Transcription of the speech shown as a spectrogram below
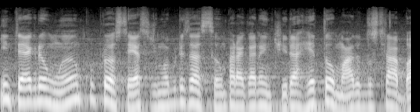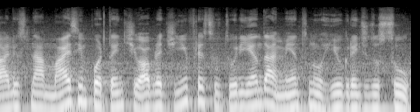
integra um amplo processo de mobilização para garantir a retomada dos trabalhos na mais importante obra de infraestrutura em andamento no Rio Grande do Sul.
